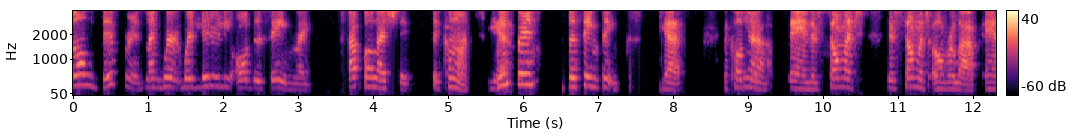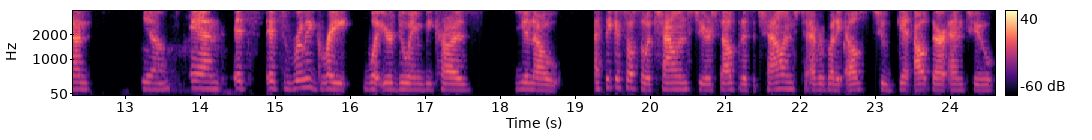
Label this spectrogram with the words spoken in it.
no difference. Like, we're we're literally all the same. Like, stop all that shit. Like, come on. Yeah. We experience the same things. Yes the culture yeah. same there's so much there's so much overlap and yeah and it's it's really great what you're doing because you know i think it's also a challenge to yourself but it's a challenge to everybody else to get out there and to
